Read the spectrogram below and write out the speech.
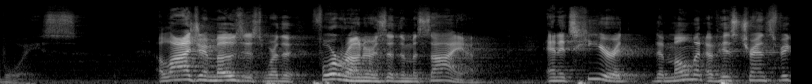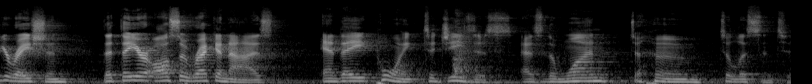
voice. Elijah and Moses were the forerunners of the Messiah. And it's here at the moment of his transfiguration that they are also recognized and they point to Jesus as the one to whom to listen to.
